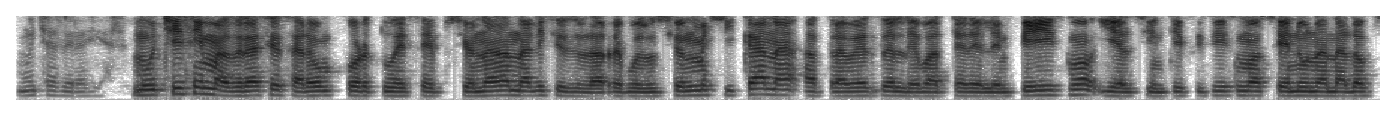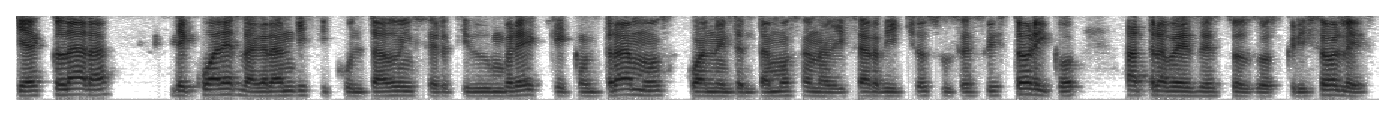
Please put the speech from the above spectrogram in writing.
Muchas gracias. Muchísimas gracias, Aarón, por tu excepcional análisis de la Revolución Mexicana a través del debate del empirismo y el cientificismo, haciendo una analogía clara de cuál es la gran dificultad o incertidumbre que encontramos cuando intentamos analizar dicho suceso histórico a través de estos dos crisoles.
